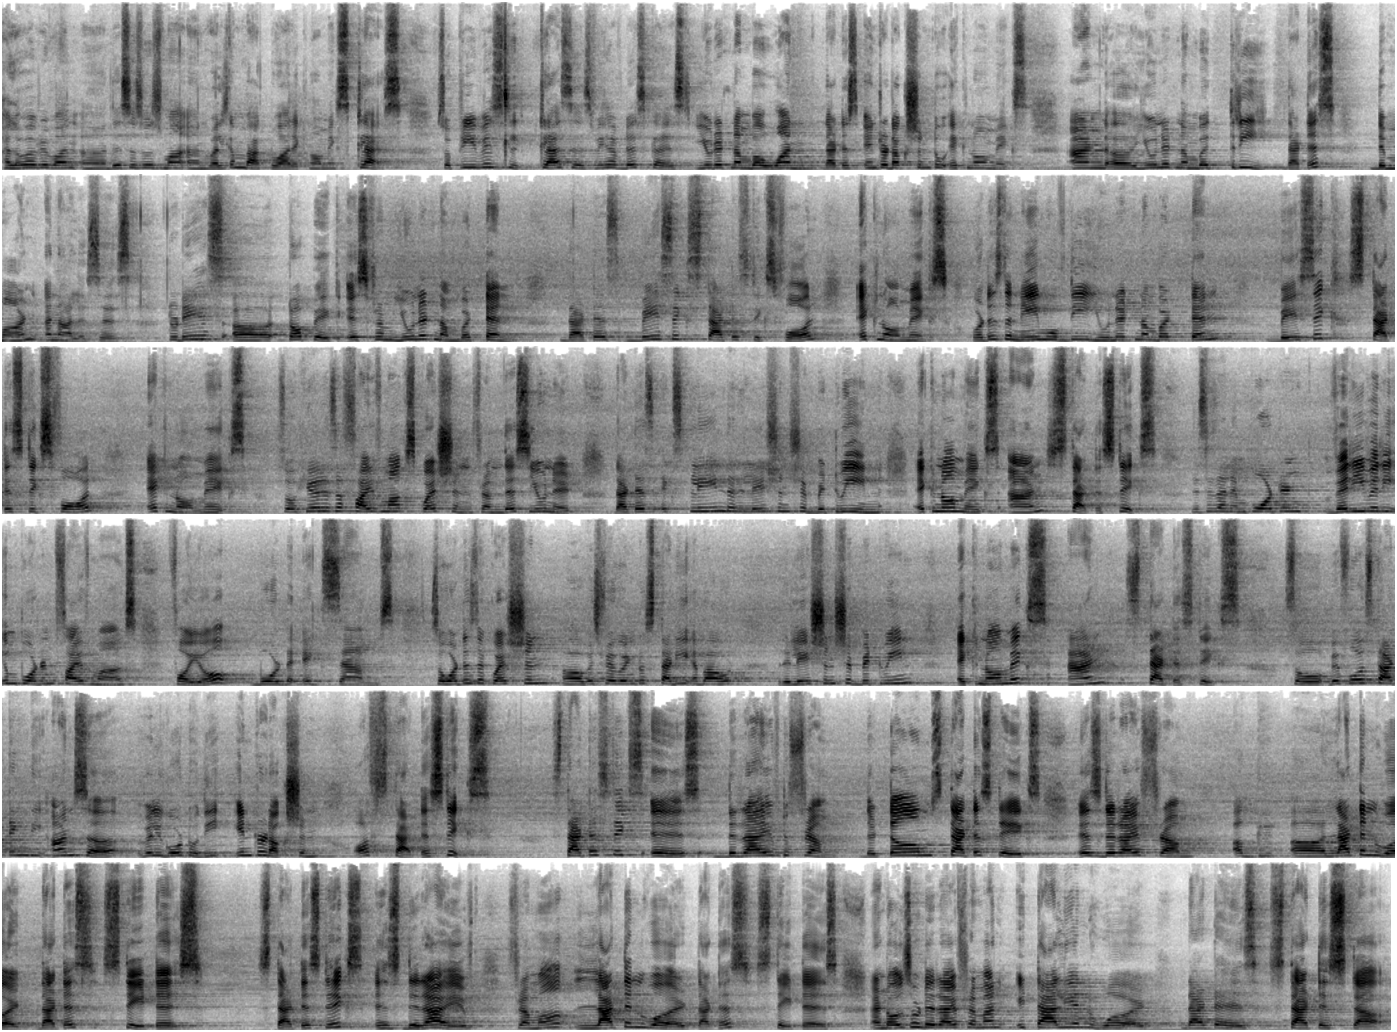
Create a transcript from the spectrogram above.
Hello everyone, uh, this is Uzma and welcome back to our economics class. So previous classes we have discussed unit number 1 that is introduction to economics and uh, unit number 3 that is demand analysis. Today's uh, topic is from unit number 10 that is basic statistics for economics. What is the name of the unit number 10? Basic statistics for economics. So here is a 5 marks question from this unit that is explain the relationship between economics and statistics. This is an important very very important 5 marks for your board exams. So what is the question uh, which we are going to study about relationship between economics and statistics. So before starting the answer, we'll go to the introduction of statistics. Statistics is derived from the term statistics is derived from a, a Latin word that is status. Statistics is derived from a Latin word that is status and also derived from an Italian word that is statista.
